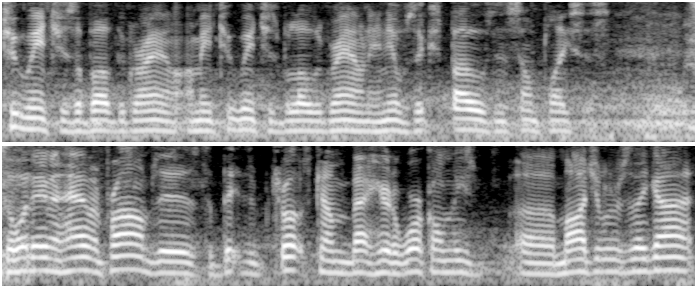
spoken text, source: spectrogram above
two inches above the ground. I mean, two inches below the ground, and it was exposed in some places. So what they've been having problems is the, the trucks coming back here to work on these uh, modulars they got.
